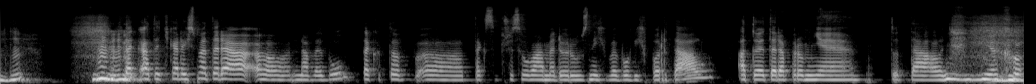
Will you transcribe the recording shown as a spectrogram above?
Mm-hmm. tak a teďka, když jsme teda uh, na webu, tak, to, uh, tak se přesouváme do různých webových portálů. A to je teda pro mě totální jako...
